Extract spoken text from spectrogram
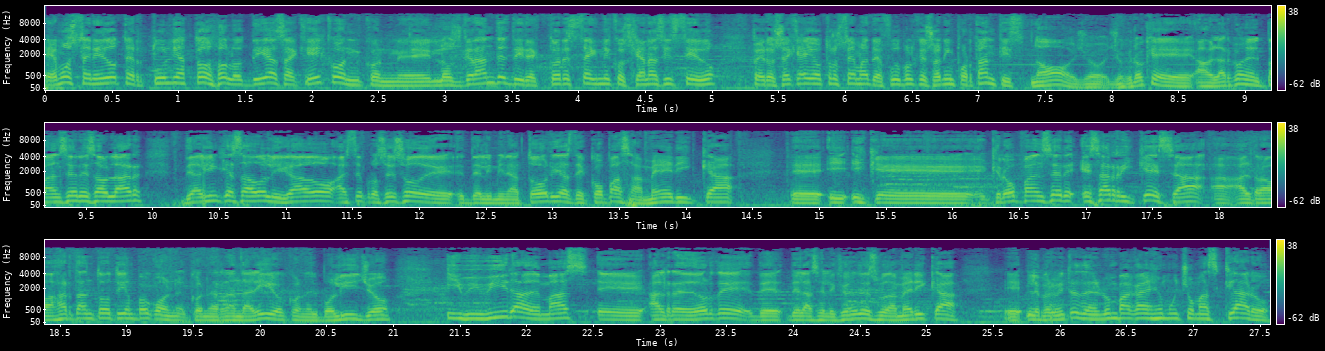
hemos tenido tertulia todos los días aquí con, con, eh, los grandes directores técnicos que han asistido, pero sé que hay otros temas de fútbol que son importantes. No, yo, yo creo que hablar con el Panzer es hablar de alguien que ha estado ligado a este proceso de, de eliminatorias, de Copas América, eh, y, que creo, Panzer, esa riqueza al trabajar tanto tiempo con, con Hernán Darío, con el bolillo, y vivir además eh, alrededor de, de- las elecciones de Sudamérica, eh, le permite tener un bagaje mucho más claro.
